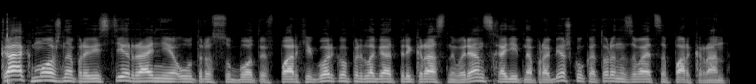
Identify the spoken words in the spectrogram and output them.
Как можно провести раннее утро субботы? В парке Горького предлагают прекрасный вариант сходить на пробежку, которая называется «Парк Ран».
